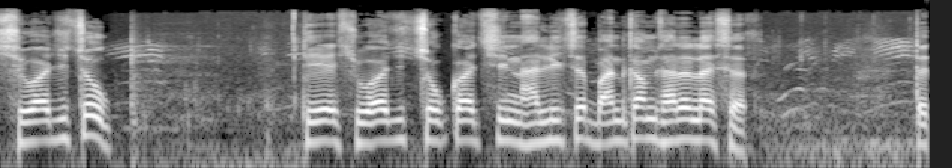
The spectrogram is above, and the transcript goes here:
शिवाजी चौक. ते शिवाजी चौकाची नालीचं बांधकाम झालेलं आहे सर. तर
